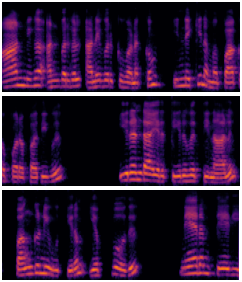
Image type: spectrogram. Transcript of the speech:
ஆன்மீக அன்பர்கள் அனைவருக்கும் வணக்கம். இன்னைக்கு நம்ம பார்க்க போற பதிவு 2024 பங்குனி உத்திரம் எப்போது? நேரம், தேதி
